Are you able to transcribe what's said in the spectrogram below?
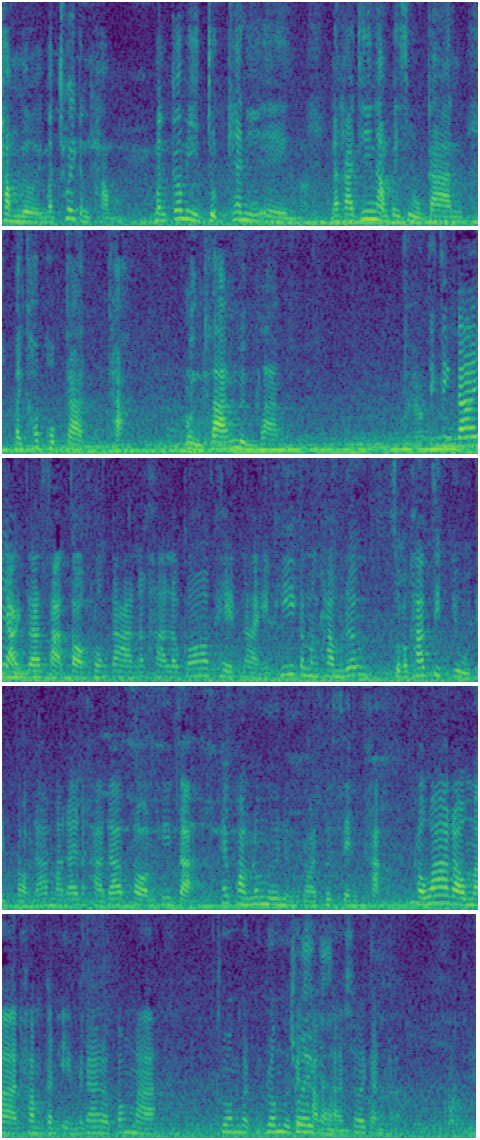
ทำเลยมาช่วยกันทำมันก็มีจุดแค่นี้เองนะคะ ที่นำไปสู่การไปเข้าพบกันค่ะหนึ่งครั้งหนึ่งครั้ง จริง ๆ ได้อยากจะสานต่อโครงการนะคะ แล้วก็เพจไหนที่กำลังทำเรื่องสุขภาพจิตอยู่ติดต่อด้ามาได้นะคะ ด้าพร้อมที่จะให้ความร่วมมือ 100%ค่ะ เพราะว่าเรามาทำกันเองไม่ได้เราต้องมาร่วมกันร่วมมือกันช่วยกันทำค่ะช่วยกันค่ะ ก่อนที่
